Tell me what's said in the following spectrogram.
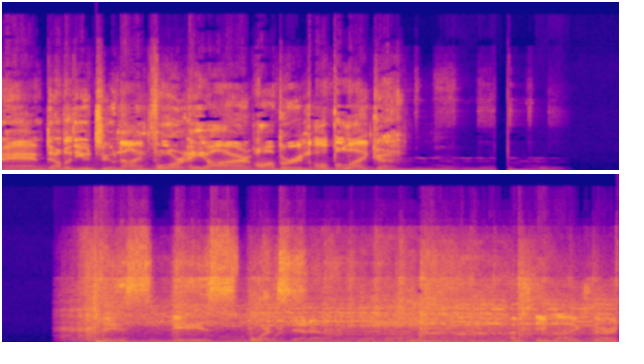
and W294AR Auburn Opelika. This is Sports Center. I'm Steve Lennox. There are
